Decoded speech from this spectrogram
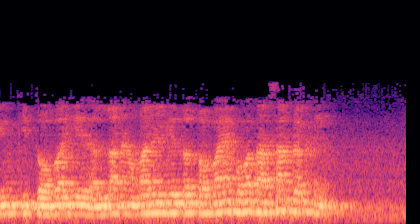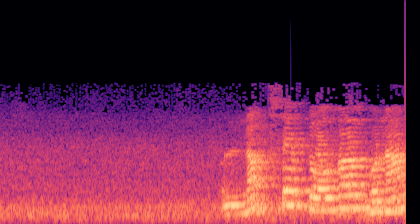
ان کی توبہ یہ ہے۔ اللہ نے ہمارے لیے تو توبائیں بہت آسان رکھی۔ نفس سے توبہ گناہ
